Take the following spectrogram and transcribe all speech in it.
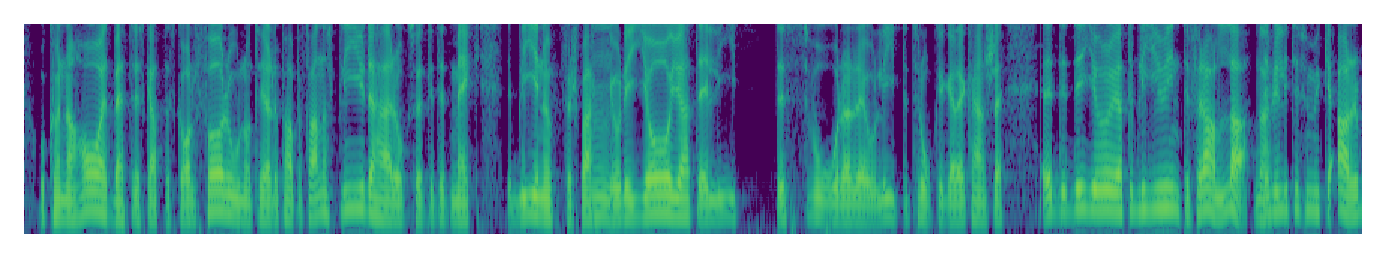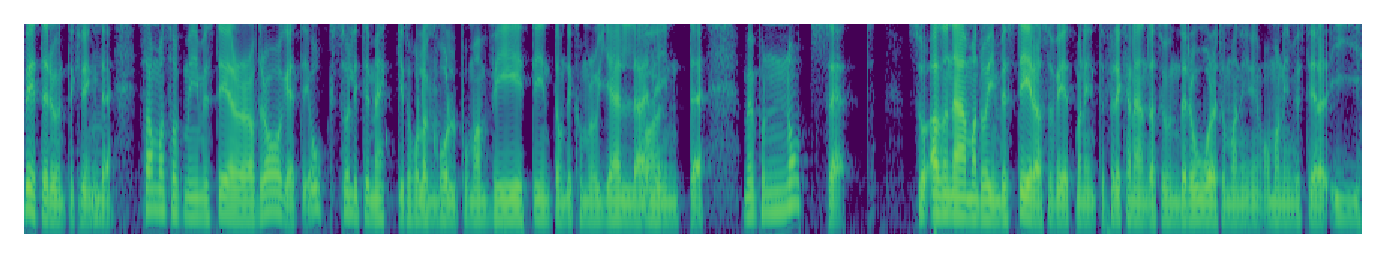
och kunna ha ett bättre skatteskal för onoterade papper, för annars blir ju det här också ett litet meck, det blir en uppförsbacke Mm. och det gör ju att det är lite svårare och lite tråkigare kanske. Eh, Det, det gör ju att det blir ju inte för alla. Nej. Det blir lite för mycket arbete runt omkring Mm. det. Samma sak med investeraravdraget, det är också lite mäckigt att hålla Mm. koll på, man vet inte om det kommer att gälla Nej. eller inte. Men på något sätt så, alltså när man då investerar så vet man inte, för det kan ändras under året om man, om man investerar i,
